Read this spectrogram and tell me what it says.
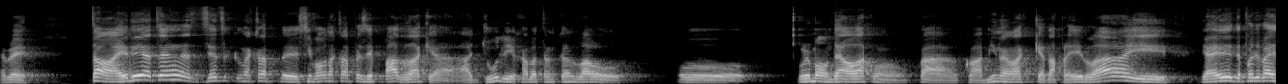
Lembrei. Então, aí ele até naquela, se envolve naquela presepada lá, que a, a Julie acaba trancando lá o, o, o irmão dela lá com, com, a, com a mina lá que quer dar pra ele lá, e, e aí depois ele vai.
